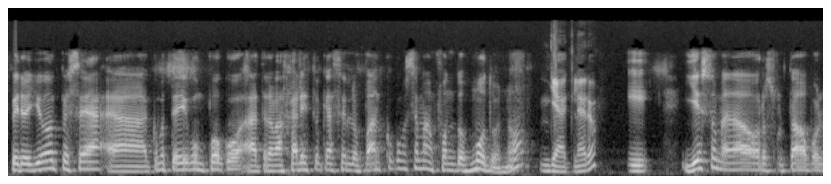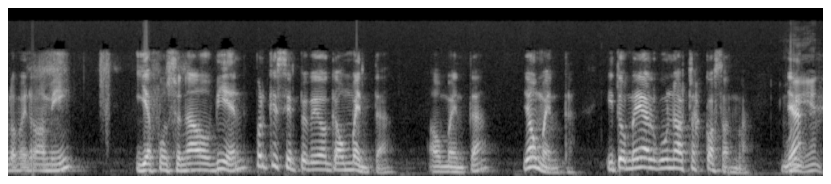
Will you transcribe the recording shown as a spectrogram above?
pero yo empecé a, como te digo, un poco a trabajar esto que hacen los bancos, ¿cómo se llaman? Fondos mutuos, ¿no? Ya, claro. Y, y eso me ha dado resultado, por lo menos a mí, y ha funcionado bien porque siempre veo que aumenta, aumenta y aumenta. Y tomé algunas otras cosas más. ¿ya?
